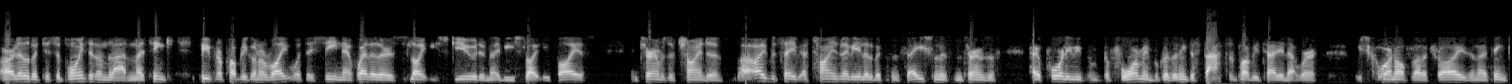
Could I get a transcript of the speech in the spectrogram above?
are a little bit disappointed in that. And I think people are probably going to write what they see now, whether they're slightly skewed and maybe slightly biased in terms of trying to. I would say at times maybe a little bit sensationalist in terms of how poorly we've been performing because I think the stats will probably tell you that we're we score an awful lot of tries, and I think.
